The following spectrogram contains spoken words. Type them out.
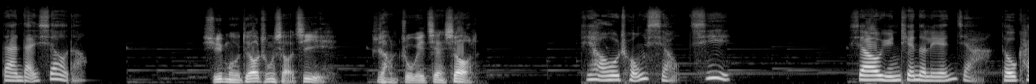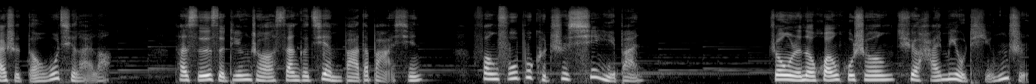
淡淡笑道。徐某雕虫小技，让诸位见笑了。雕虫小技，萧云天的脸颊都开始抖起来了。他死死盯着三个箭靶的靶心，仿佛不可置信一般。众人的欢呼声却还没有停止。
